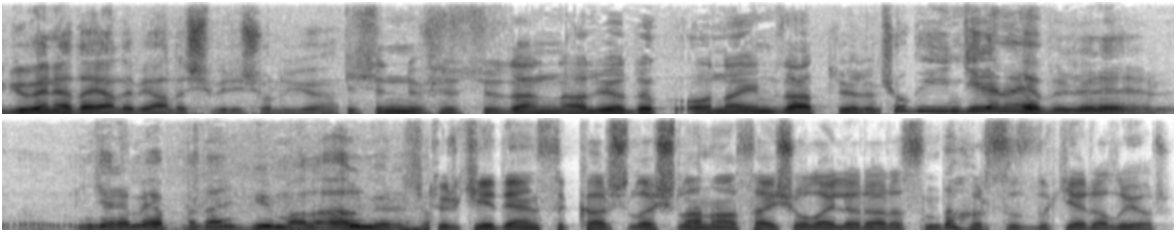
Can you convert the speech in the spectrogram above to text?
güvene dayalı bir alışveriş oluyor. Kişinin nüfus cüzdanını alıyorduk, ona imza atıyorduk. Çok iyi inceleme yapıyoruz. Öyle inceleme yapmadan bir malı almıyoruz. Türkiye'de en sık karşılaşılan asayiş olayları arasında hırsızlık yer alıyor.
